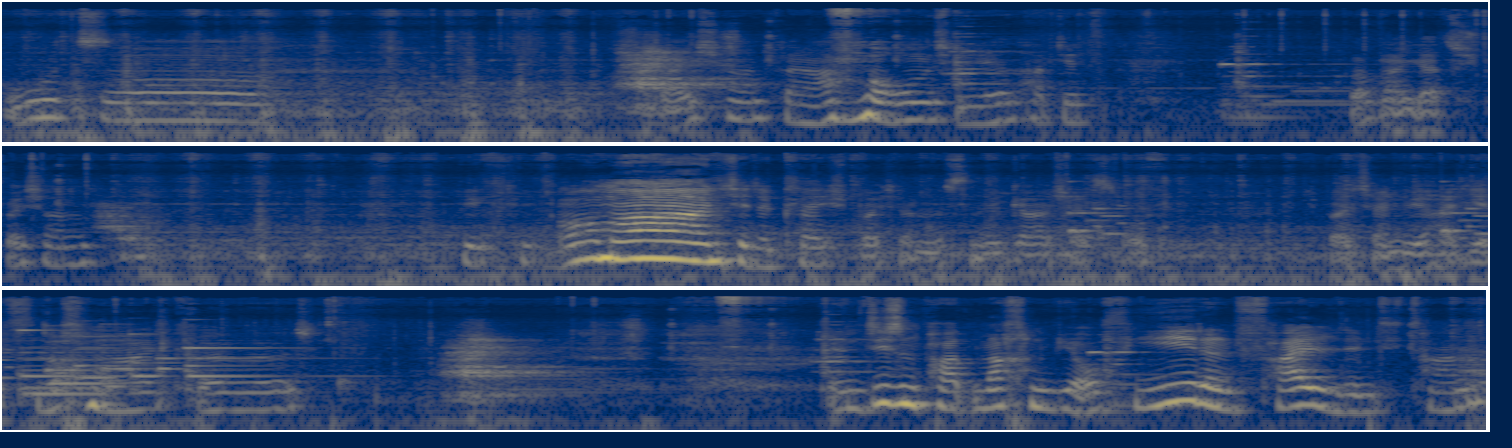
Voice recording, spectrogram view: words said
Gut, so. Speichern. Keine Ahnung warum. Ich bin hat jetzt. Warte mal wieder zu speichern. Oh man, ich hätte gleich speichern müssen. Egal, scheiß drauf. Speichern wir halt jetzt nochmal. In diesem Part machen wir auf jeden Fall den Titan.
